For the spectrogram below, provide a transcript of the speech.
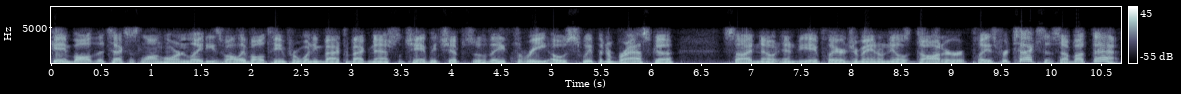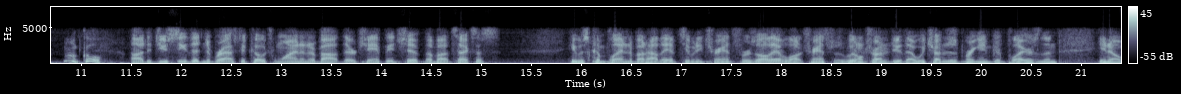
Game ball, to the Texas Longhorn ladies volleyball team for winning back-to-back national championships with a 3-0 sweep in Nebraska. Side note: NBA player Jermaine O'Neal's daughter plays for Texas. How about that? Oh, cool. Uh, did you see the Nebraska coach whining about their championship about Texas? He was complaining about how they have too many transfers. Oh, they have a lot of transfers. We don't try to do that. We try to just bring in good players and then, you know,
